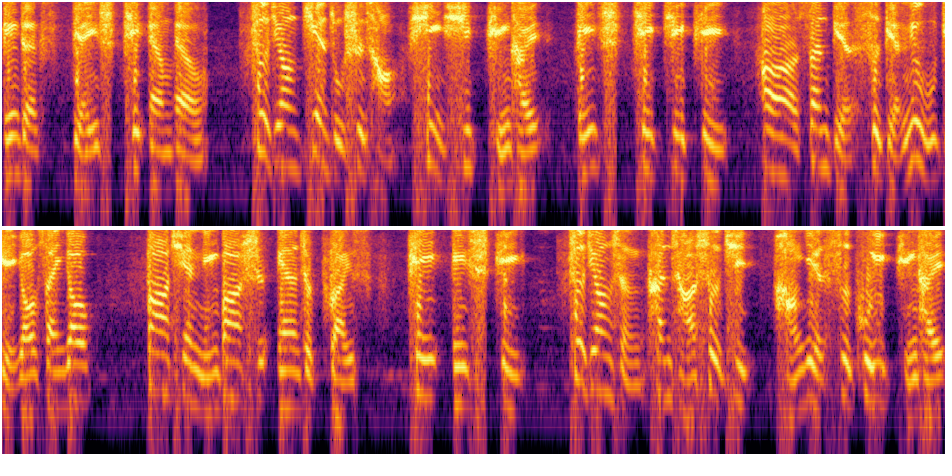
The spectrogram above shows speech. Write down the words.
index 点 html 浙江建筑市场信息平台 http 二二三点四点六五点幺三幺八千零八十 enterprise php 浙江省勘察设计行业四库一平台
